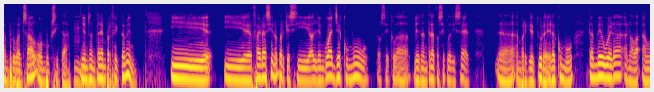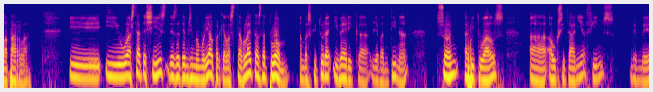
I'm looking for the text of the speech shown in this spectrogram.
en provençal o en occità mm. i ens entenem perfectament. I, i fa gràcia no? perquè si el llenguatge comú del segle ben entrat al segle XVII eh, amb arquitectura era comú, també ho era en la, en la parla i, i ho ha estat així des de temps immemorial, perquè les tabletes de plom amb escritura ibèrica llevantina són habituals eh, a Occitània fins ben bé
